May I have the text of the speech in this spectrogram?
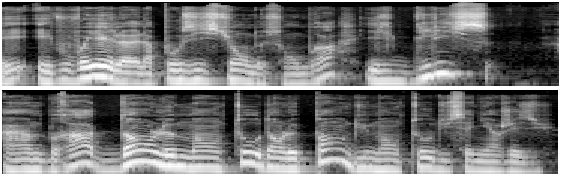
Et, vous voyez la, position de son bras, il glisse un bras dans le manteau, dans le pan du manteau du Seigneur Jésus.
